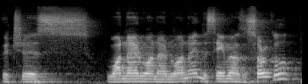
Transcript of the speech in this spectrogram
which is 191919, the same as a circle.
